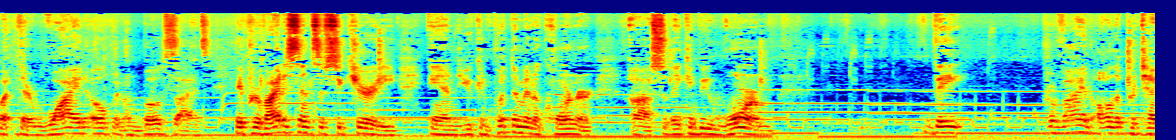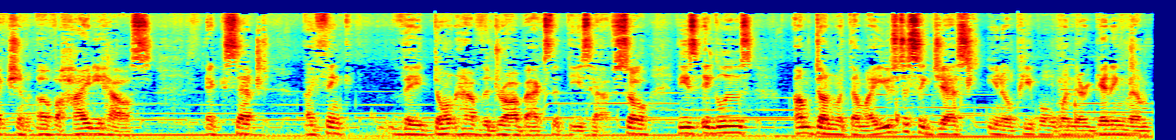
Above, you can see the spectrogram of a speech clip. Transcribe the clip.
but they're wide open on both sides. They provide a sense of security and you can put them in a corner uh, so they can be warm. They provide all the protection of a hidey house, except I think they don't have the drawbacks that these have. So these igloos, I'm done with them. I used to suggest, you know, people when they're getting them,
